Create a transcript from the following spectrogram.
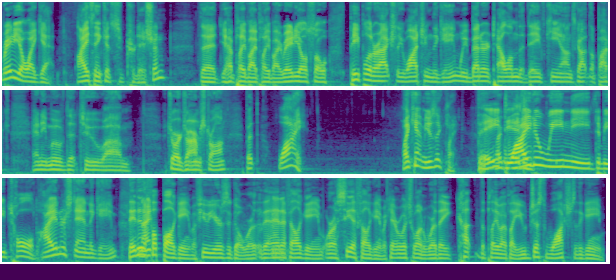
Radio, I get. I think it's a tradition that you have play by play by radio. So people that are actually watching the game, we better tell them that Dave Keon's got the puck and he moved it to um, George Armstrong. But why? Why can't music play? They Like, did, why do we need to be told? I understand the game. They did a football game a few years ago, where the NFL game or a CFL game, I can't remember which one, where they cut the play-by-play. You just watched the game,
